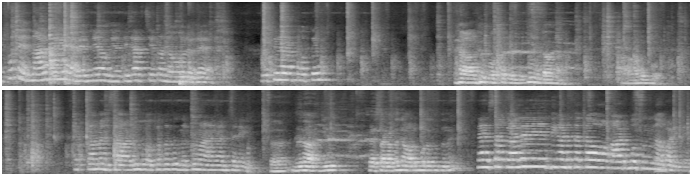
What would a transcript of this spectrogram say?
ഇപ്പൊ പെരുന്നാളൊക്കെ അല്ലേ വരുന്ന ഉദയത്തിന്റെ അർച്ചയൊക്കെ ഉണ്ടാവുമല്ലോ അല്ലേ? വീട്ടിലെ പോത്ത്? മനസ്സാടും പോത്തൊക്കെ തിന്നിട്ട് വേണം മനസ്സിനെ ആടും തിന്നെ? കണ്ടത്തൊക്കെ ആടും പോത്തും തിന്നാൻ പാടില്ലേ?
